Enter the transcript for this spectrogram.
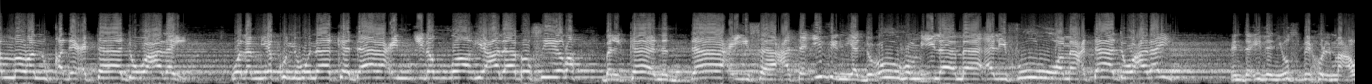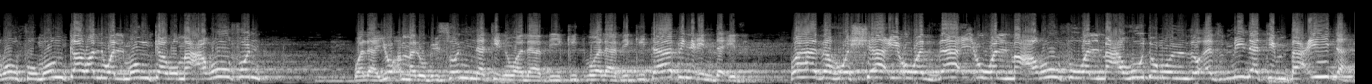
أمرا قد اعتادوا عليه ولم يكن هناك داع إلى الله على بصيرة بل كان الداعي ساعتئذ يدعوهم إلى ما ألفوه وما اعتادوا عليه. عندئذ يصبح المعروف منكرا والمنكر معروف ولا يعمل بسنة ولا, ولا بكتاب عندئذ. وهذا هو الشائع والذائع والمعروف والمعهود منذ أزمنة بعيدة.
